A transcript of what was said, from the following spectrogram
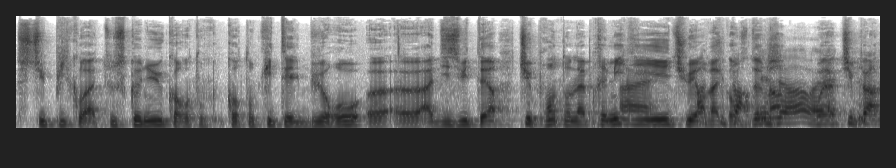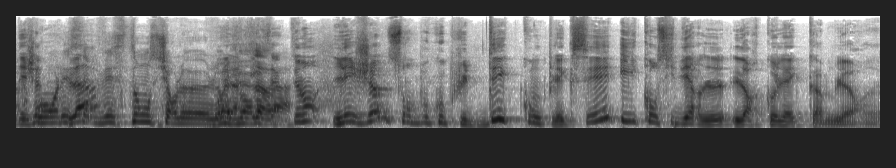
stupides qu'on a tous connu quand on, quand on quittait le bureau euh, euh, à 18h. Tu prends ton après-midi, tu es en ah, vacances demain. tu pars déjà. on laissait le veston sur le, le exactement. Les jeunes sont beaucoup plus décomplexés. Ils considèrent leurs collègues comme, leur,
